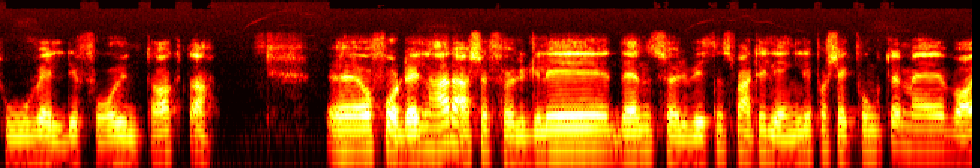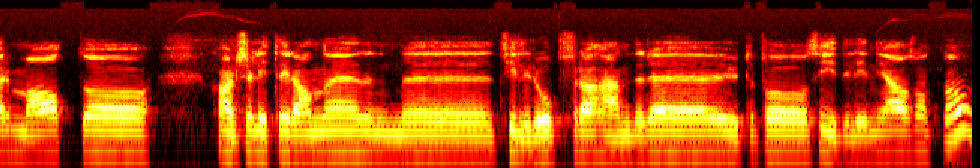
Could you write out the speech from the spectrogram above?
to veldig få unntak. da. Eh, Og Fordelen her er selvfølgelig den servicen som er tilgjengelig på sjekkpunktet, med varm mat og kanskje litt grann, eh, tilrop fra handlere ute på sidelinja og sånt noe.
